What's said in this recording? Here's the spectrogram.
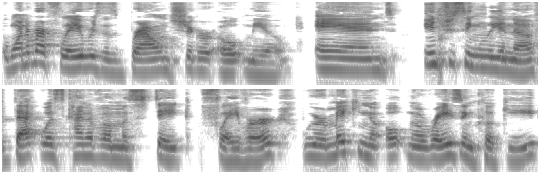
One of our flavors is brown sugar oatmeal. And interestingly enough, that was kind of a mistake flavor. We were making an oatmeal raisin cookie,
